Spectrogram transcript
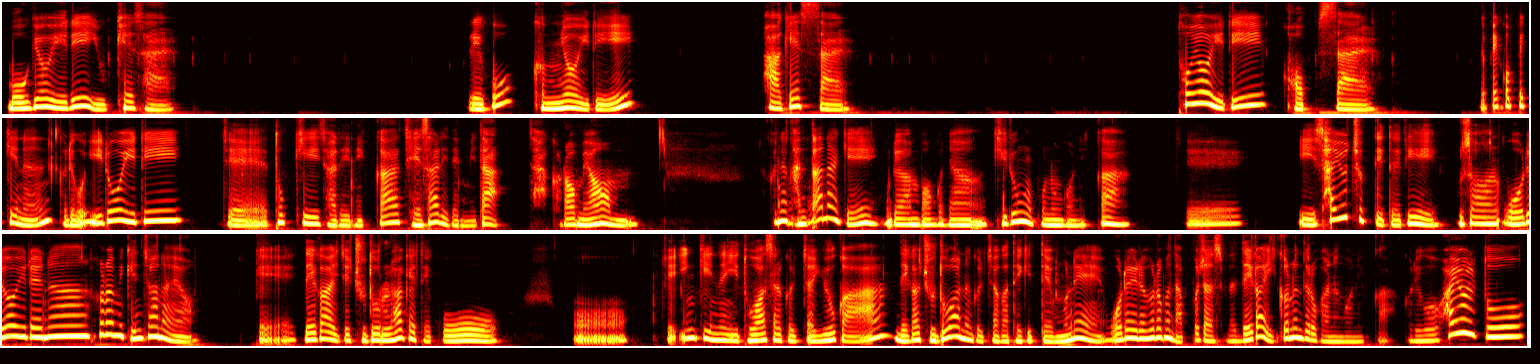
목요일이 육해살 그리고 금요일이 화개살 토요일이 겁살 빼고 뺏기는 그리고 일요일이 이제 토끼 자리니까 제살이 됩니다. 자 그러면 그냥 간단하게 우리가 한번 그냥 기둥을 보는 거니까 이제 이 사유축띠들이 우선 월요일에는 흐름이 괜찮아요. 내가 이제 주도를 하게 되고 어 인기 있는 이 도화살 글자 유가 내가 주도하는 글자가 되기 때문에 월요일의 흐름은 나쁘지 않습니다. 내가 이끄는 대로 가는 거니까. 그리고 화요일도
